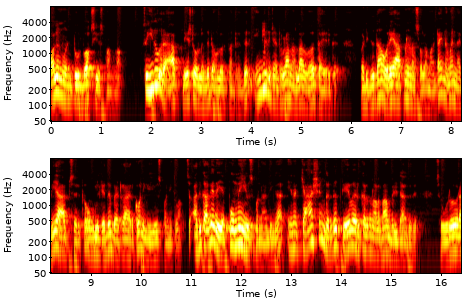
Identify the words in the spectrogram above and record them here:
all in one tool box use பண்ணலாம். ஸோ இது ஒரு ஆப் ப்ளே ஸ்டோர்லேருந்து டவுன்லோட் பண்ணுறது எங்களுக்கு ஜென்ரலாக நல்லா ஒர்க் ஆகிருக்கு பட் இதுதான் ஒரே ஆப்னு நான் சொல்ல மாட்டேன். இந்த மாதிரி நிறைய ஆப்ஸ் இருக்குது உங்களுக்கு எது பெட்டராக இருக்கோ நீங்கள் யூஸ் பண்ணிக்கலாம். ஸோ அதுக்காக இதை எப்போவுமே யூஸ் பண்ணாதீங்க. ஏன்னா கேஷுங்கிறது தேவை இருக்கிறதுனால தான் பில்ட் ஆகுது. ஸோ ஒரு ஒரு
